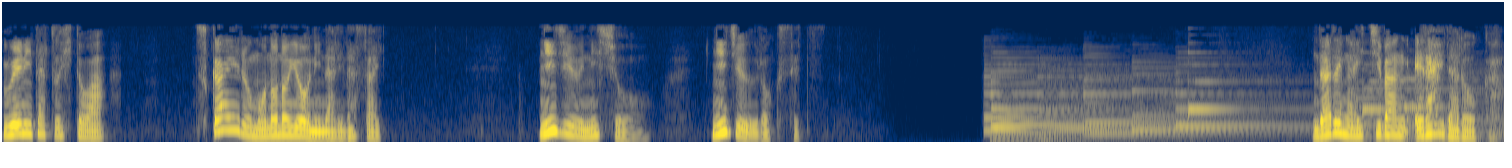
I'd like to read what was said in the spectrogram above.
上に立つ人は使える者のようになりなさい。二十二章、二十六節。誰が一番偉いだろうか。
